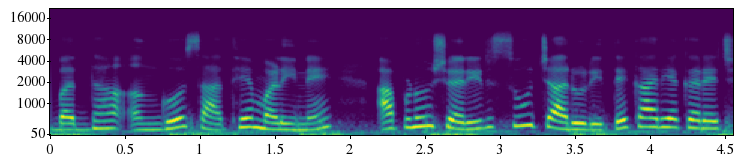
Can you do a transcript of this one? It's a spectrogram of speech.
બધા અંગો સાથે મળીને આપણું શરીર સુચારુ રીતે કાર્ય કરે છે.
